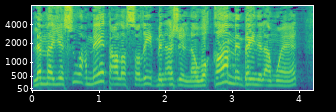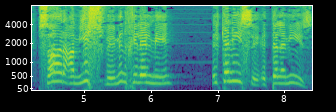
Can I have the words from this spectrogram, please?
لما يسوع مات على الصليب من أجلنا وقام من بين الأموات صار عم يشفي من خلال مين؟ الكنيسة التلاميذ.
